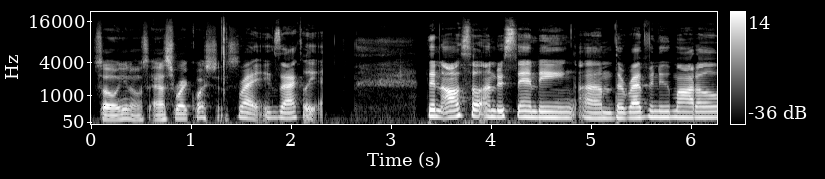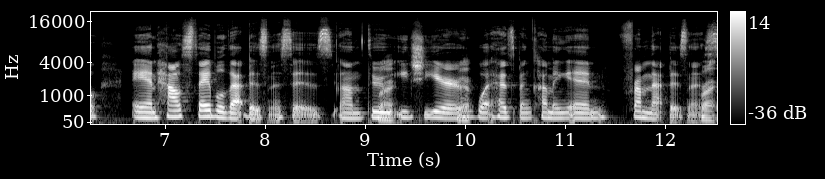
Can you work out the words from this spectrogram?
So you know, it's ask the right questions. Right, exactly. Then also understanding um, the revenue model and how stable that business is um, through Right. each year, Yep. what has been coming in from that business. Right.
